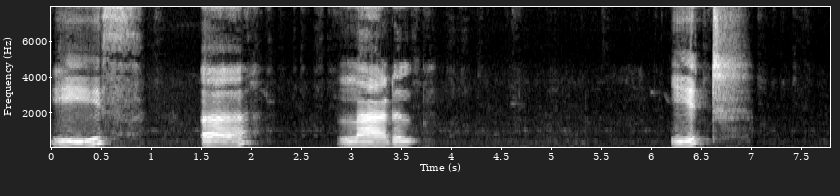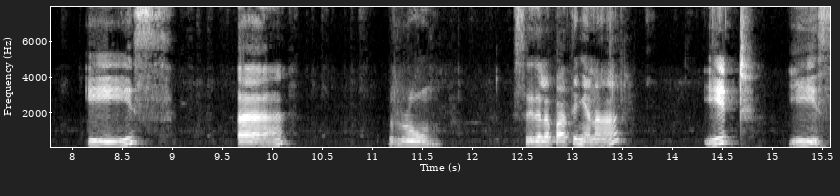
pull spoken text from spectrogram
is a ladle. It is a room. So இதில் பார்த்தீங்கன்னா இட் ஈஸ்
